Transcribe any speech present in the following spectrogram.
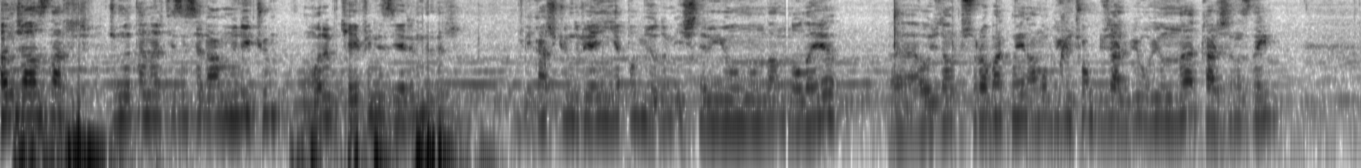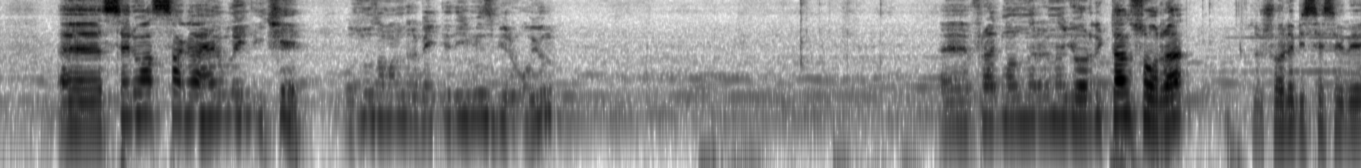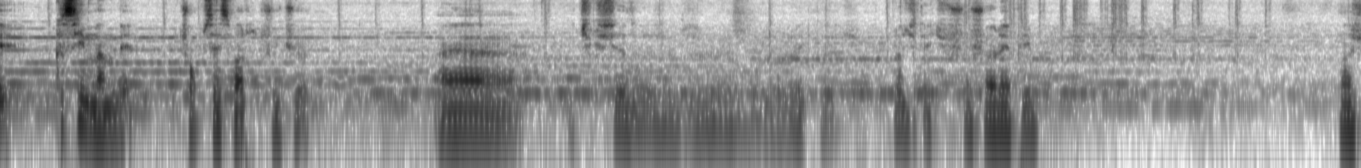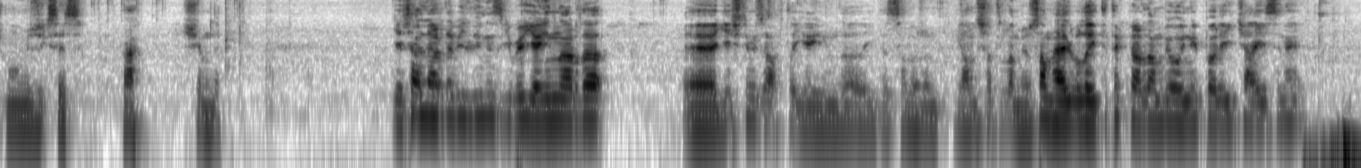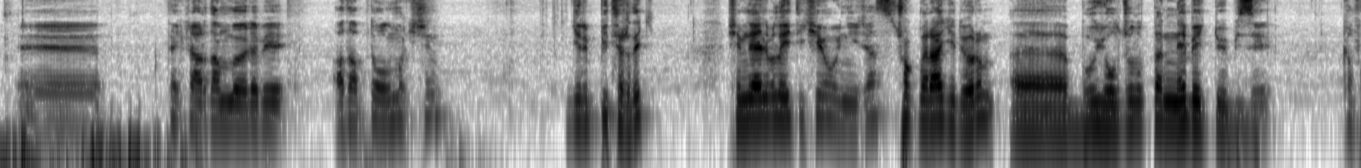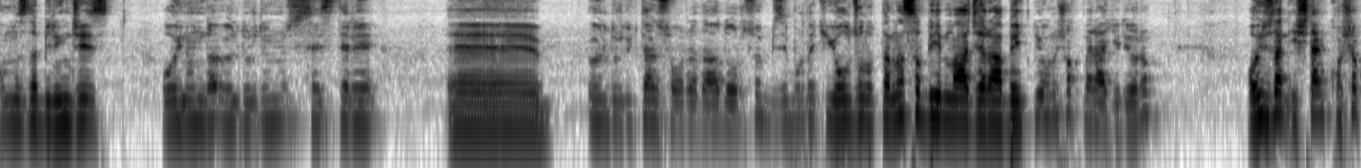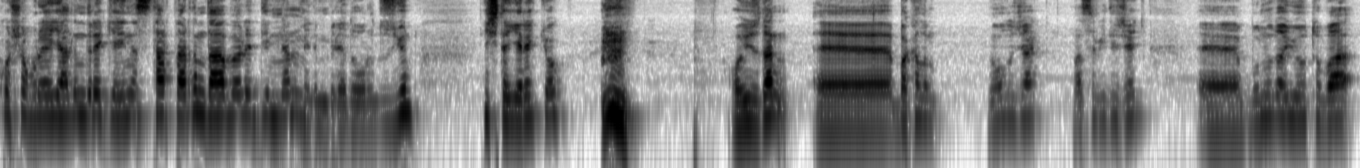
Cancağızlar, cümleten herkese selamünaleyküm. Umarım keyfiniz yerindedir. Birkaç gündür yayın yapamıyordum işlerin yoğunluğundan dolayı. Ee, o yüzden kusura bakmayın ama bugün çok güzel bir oyunla karşınızdayım. Ee, Senua's Saga Hellblade 2. Uzun zamandır beklediğimiz bir oyun. Ee, fragmanlarını gördükten sonra Dur şöyle bir sesi bir kısayım ben bir. Çok ses var çünkü. Ee, çıkış Logitech şunu şöyle yapayım. Ha, şu müzik sesi. Heh şimdi. Geçenlerde bildiğiniz gibi yayınlarda ee, geçtiğimiz hafta yayındaydı sanırım yanlış hatırlamıyorsam Hellblade'i tekrardan bir oynayıp böyle hikayesini ee, tekrardan böyle bir adapte olmak için girip bitirdik. Şimdi Hellblade 2'yi oynayacağız. Çok merak ediyorum. Ee, bu yolculukta ne bekliyor bizi? Kafamızda birinci oyununda öldürdüğümüz sesleri ee, öldürdükten sonra daha doğrusu bizi buradaki yolculukta nasıl bir macera bekliyor onu çok merak ediyorum. O yüzden işten koşa koşa buraya geldim direkt yayına start verdim. Daha böyle dinlenmedim bile doğru düzgün. Hiç de gerek yok. o yüzden ee, bakalım ne olacak, nasıl bitecek. Ee, bunu da YouTube'a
